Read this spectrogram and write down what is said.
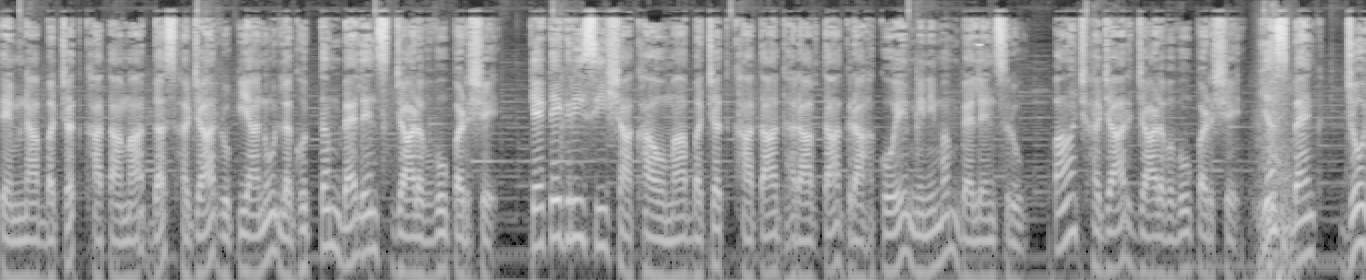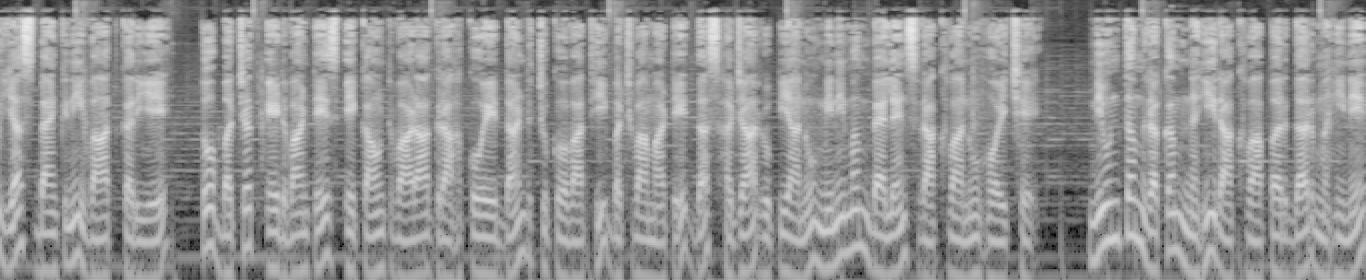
તેમના બચત ખાતામાં દસ હજાર રૂપિયાનું લઘુત્તમ બેલેન્સ જાળવવું પડશે. કેટેગરી સી શાખાઓમાં બચત ખાતા ધરાવતા ગ્રાહકોએ મિનિમમ બેલેન્સ રૂ પાંચ હજાર જાળવવું પડશે. યસ બેંક, જો યસ બેંકની વાત કરીએ, તો બચત એડવાન્ટેજ એકાઉન્ટવાળા ગ્રાહકોએ દંડ ચૂકવવાથી બચવા માટે દસ હજાર રૂપિયાનું મિનિમમ બેલેન્સ રાખવાનું હોય છે. ન્યૂનતમ રકમ નહીં રાખવા પર દર મહિને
